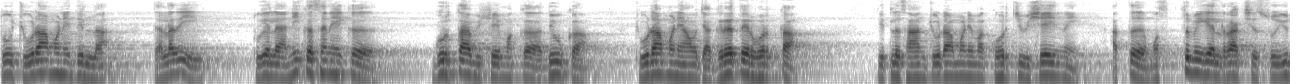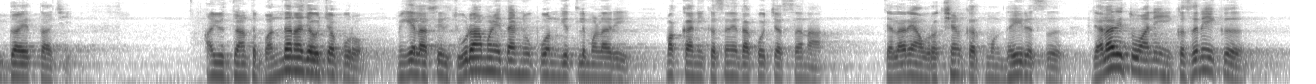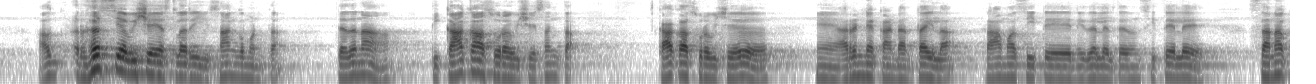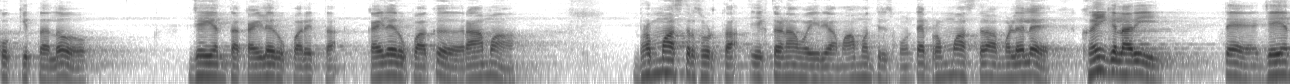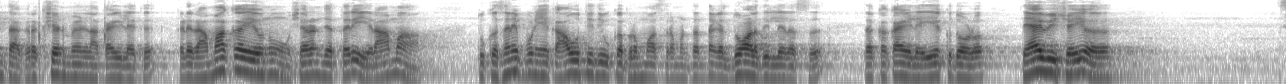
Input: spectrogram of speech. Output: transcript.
तूं चुडामणी दिला जाल्यार तुगेले आनी कसन एक गुर्ता विशय म्हाका दिवं का चुडामणी हांव जाग्रतेर व्हरता इतलें सांग चुडामणी म्हाका व्हरचे विशय न्ही आतां मस्त मिगेल राक्षस युद्धां येताची अयुद्धांत बंधनां जावच्या पुरो मिगेल आशिल्ली चुडामणी ताणें उपोवन घेतली म्हळ्यार म्हाका आनी कसलें दाखोवचें आसना जाल्यार हांव रक्षण करता म्हूण धैर्य आसा ಯಲರಿತು ಆನಿ ಕಸನೇಕ ರಹಸ್ಯ ವಿಷಯ アス ಲರಿ सांग म्हणता ತದನ ತಿ ಕಾಕಾಸುರ ವಿಷಯ ಸಂತ ಕಾಕಾಸುರ ವಿಷಯ ಅರಣ್ಯಕಾಂಡ ಅಂತ ಇಲ್ಲ ರಾಮ สี ತೆ ನಿದಲೆ ಅಂತ ಸಿತೆಲೆ सनाಕೊಕ್ಕಿತ್ತಲೋ ಜಯ ಅಂತ ಕೈಲೇರೂಪರೆತ್ತ ಕೈಲೇರೂಪಾಕ ರಾಮ ಬ್ರಹ್ಮಾಸ್ತ್ರ सोडता एक तणा ವೈರ್ಯ महामंत्री कोणते ब्रह्मास्त्र मळेले काही गेलारी ते जयंताक रक्षण मेळना काळ्याक कडेन रामाक येवन शरण जातरी रामा तूं कसनी पूण एक आवती दिवं का ब्रह्मास्त्र म्हणटा तांकां दोळ दिल्लेलो आस ताका काळ्ळें एक दोळो त्या विशय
